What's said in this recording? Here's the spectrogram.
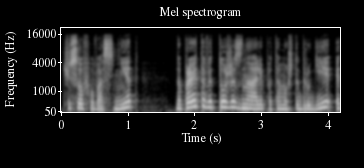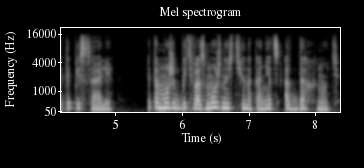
часов у вас нет, но про это вы тоже знали, потому что другие это писали. Это может быть возможностью, наконец, отдохнуть.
